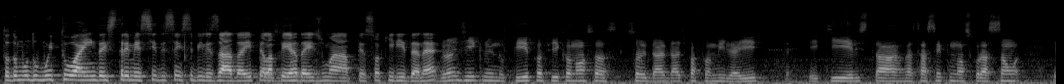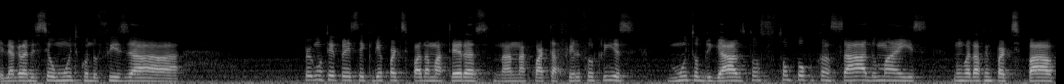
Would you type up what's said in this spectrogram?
Todo mundo muito ainda estremecido e sensibilizado aí pela perda aí de uma pessoa querida, O né? grande ícone do Pipa fica a nossa solidariedade para a família aí e que ele está, estar sempre no nosso coração. Ele agradeceu muito quando fiz a. Perguntei para ele se ele queria participar da matéria na, na quarta-feira. Ele falou: Cris, muito obrigado. Estou, estou um pouco cansado, mas não vai dar para participar.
